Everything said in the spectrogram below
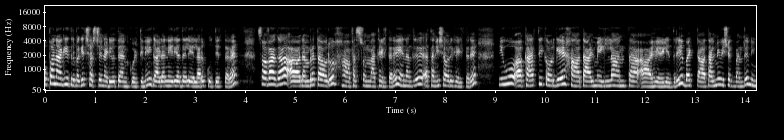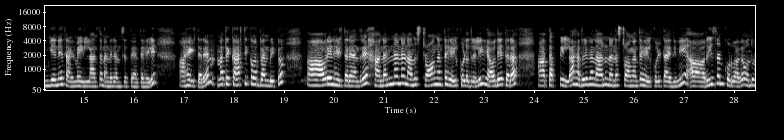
ಓಪನ್ ಆಗಿ ಇದ್ರ ಬಗ್ಗೆ ಚರ್ಚೆ ನಡೆಯುತ್ತೆ ಅಂದ್ಕೊಳ್ತೀನಿ ಗಾರ್ಡನ್ ಏರಿಯಾದಲ್ಲಿ ಎಲ್ಲರೂ ಕೂತಿರ್ತಾರೆ. ಸೊ ಅವಾಗ ನಮ್ರತಾ ಅವರು ಫಸ್ಟ್ ಒಂದು ಮಾತು ಹೇಳ್ತಾರೆ. ಏನಂದರೆ, ತನಿಷಾ ಅವ್ರಿಗೆ ಹೇಳ್ತಾರೆ, ನೀವು ಕಾರ್ತಿಕ್ ಅವ್ರಿಗೆ ತಾಳ್ಮೆ ಇಲ್ಲ ಅಂತ ಹೇಳಿದ್ರಿ, ಬಟ್ ತಾಳ್ಮೆ ವಿಷಯಕ್ಕೆ ಬಂದರೆ ನಿಮಗೇನೆ ತಾಳ್ಮೆ ಇಲ್ಲ ಅಂತ ನನಗನ್ಸುತ್ತೆ ಅಂತ ಹೇಳಿ ಹೇಳ್ತಾರೆ. ಮತ್ತು ಕಾರ್ತಿಕ್ ಅವ್ರು ಬಂದುಬಿಟ್ಟು ಅವ್ರೇನು ಹೇಳ್ತಾರೆ ಅಂದರೆ ನನ್ನನ್ನು ನಾನು ಸ್ಟ್ರಾಂಗ್ ಅಂತ ಹೇಳ್ಕೊಳ್ಳೋದ್ರಲ್ಲಿ ಯಾವುದೇ ಥರ ತಪ್ಪಿಲ್ಲ. ಅದರಿಂದ ನಾನು ನನ್ನ ಸ್ಟ್ರಾಂಗ್ ಅಂತ ಹೇಳ್ಕೊಳ್ತಾ ಇದ್ದೀನಿ. ರೀಸನ್ ಕೊಡುವಾಗ ಒಂದು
